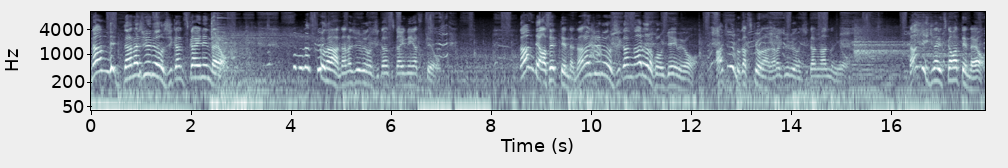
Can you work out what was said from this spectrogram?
なんで70秒の時間使えねえんだよ。ほんとムカつくよな。70秒の時間使えねえやつってよ。なんで焦ってんだよ。70秒の時間があるだろこのゲームよ。マジでムカつくよな。70秒の時間があんのによ。なんでいきなり捕まってんだよ。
